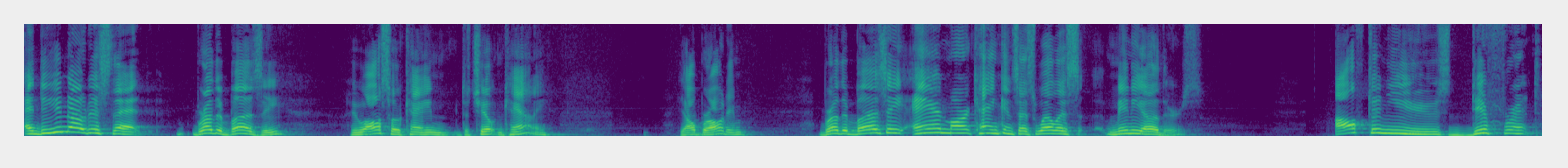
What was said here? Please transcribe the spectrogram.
And do you notice that Brother Buzzy, who also came to Chilton County, y'all brought him, Brother Buzzy and Mark Hankins, as well as many others, often use different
